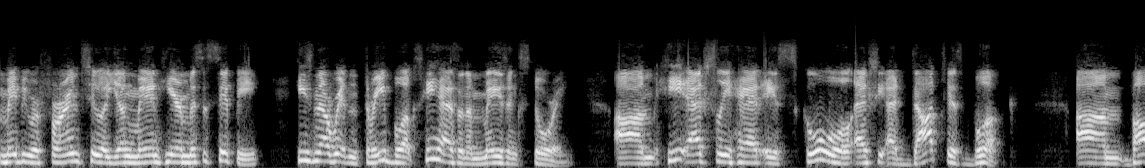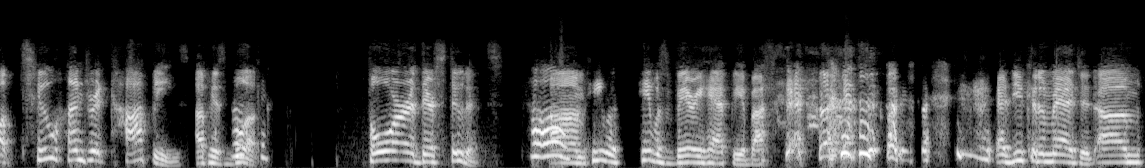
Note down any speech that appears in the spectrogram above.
may be referring to, a young man here in Mississippi, he's now written three books. He has an amazing story. Um, he actually had a school actually adopt his book, um, bought 200 copies of his book okay. for their students. Oh. Um, he was he was very happy about that, as you can imagine. Um,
